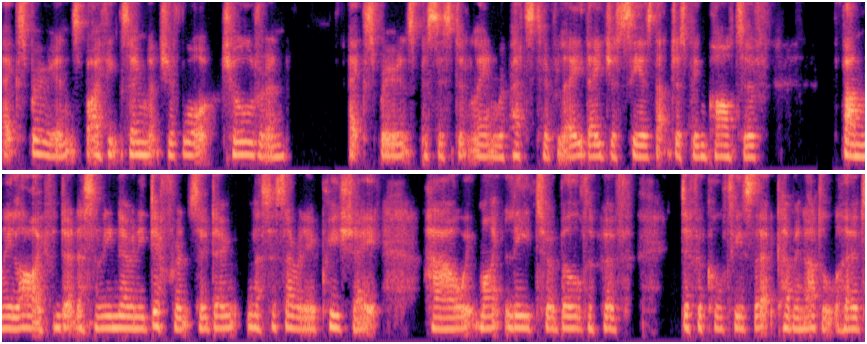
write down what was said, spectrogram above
experience. But I think so much of what children experience persistently and repetitively, they just see as that just being part of family life and don't necessarily know any different. So don't necessarily appreciate how it might lead to a buildup of difficulties that come in adulthood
